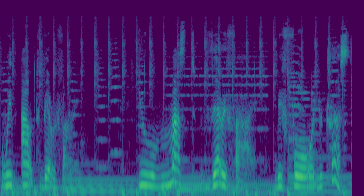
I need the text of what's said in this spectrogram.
without verifying. You must verify before you trust.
